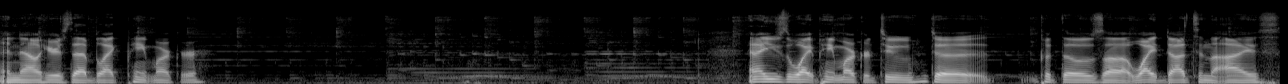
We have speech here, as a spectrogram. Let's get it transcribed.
And now here's that black paint marker. And I use the white paint marker too to put those uh, white dots in the eyes.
